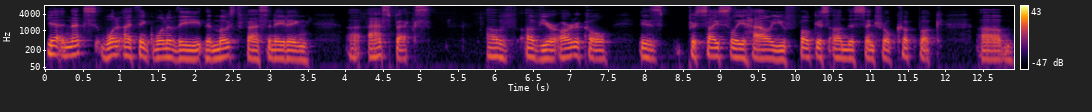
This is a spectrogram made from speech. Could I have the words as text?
Yeah, and that's one. I think one of the the most fascinating uh, aspects of of your article is precisely how you focus on this central cookbook um,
